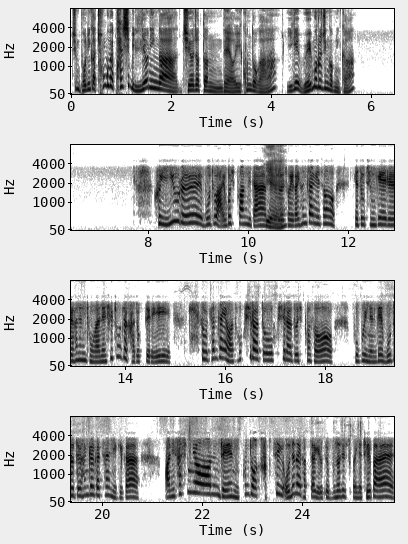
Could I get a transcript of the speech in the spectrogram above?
지금 보니까 1981년인가 지어졌던데요, 이 콘도가. 이게 왜 무너진 겁니까? 그 이유를 모두 알고 싶어 합니다. 예. 그 저희가 현장에서 계속 중계를 하는 동안에 실종자 가족들이 계속 현장에 와서 혹시라도 혹시라도 싶어서 보고 있는데 모두들 한결같이 하는 얘기가 아니 40년 된 콘도가 갑자기 어느 날 갑자기 이렇게 무너질 수가 있냐. 제발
